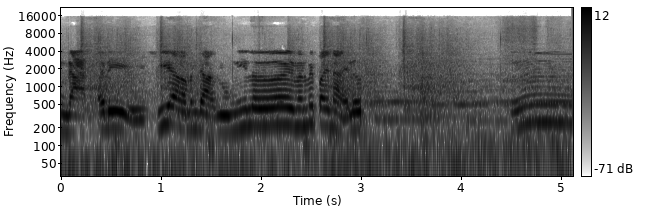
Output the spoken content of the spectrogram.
งดักอะดิเชี่ยมันดักอยู่นี้เลย มันไม่ไปไหนเลยเออ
